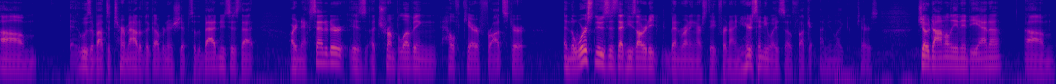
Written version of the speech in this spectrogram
um, who's about to term out of the governorship. So the bad news is that our next senator is a Trump loving healthcare fraudster and the worst news is that he's already been running our state for nine years anyway. So fuck it. I mean, like, who cares? Joe Donnelly in Indiana. Um,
